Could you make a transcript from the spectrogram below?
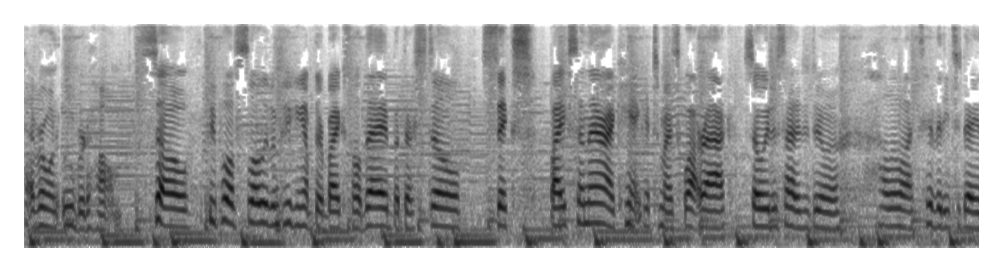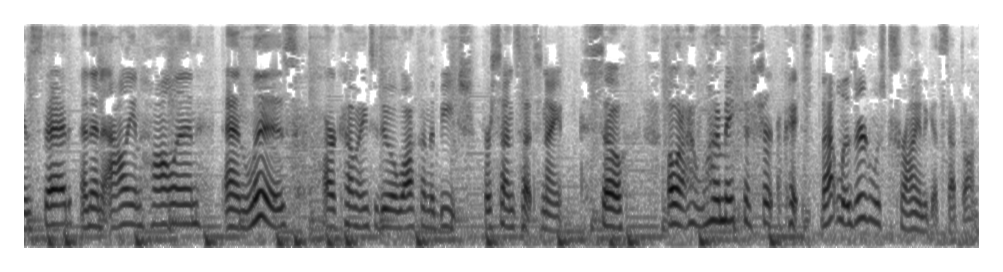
everyone Ubered home. So people have slowly been picking up their bikes all day, but there's still six bikes in there. I can't get to my squat rack. So we decided to do a, a little activity today instead. And then Alli and Hallyn and Liz are coming to do a walk on the beach for sunset tonight. So, oh, and I wanna make this shirt. Okay, that lizard was trying to get stepped on.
